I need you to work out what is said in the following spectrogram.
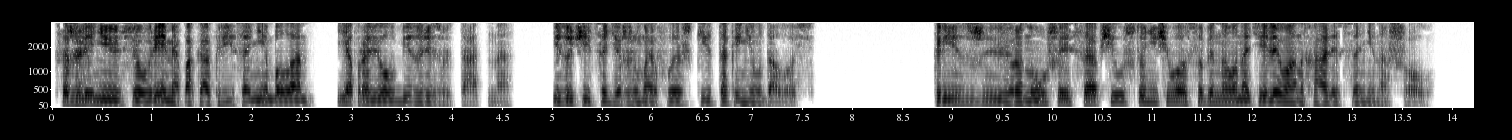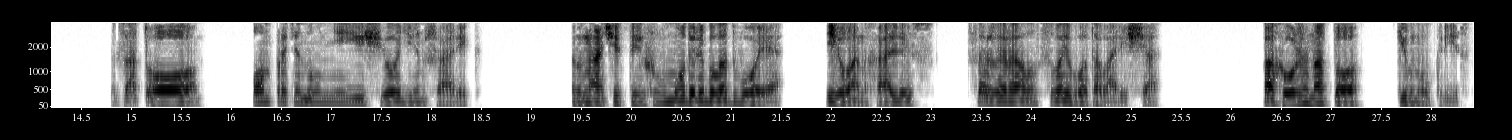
К сожалению, все время, пока Криса не было, я провел безрезультатно. Изучить содержимое флешки так и не удалось. Крис же, вернувшись, сообщил, что ничего особенного на теле Ван Халиса не нашел. Зато он протянул мне еще один шарик. Значит, их в модуле было двое. Иван Халлис сожрал своего товарища. «Похоже на то», — кивнул Крис.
